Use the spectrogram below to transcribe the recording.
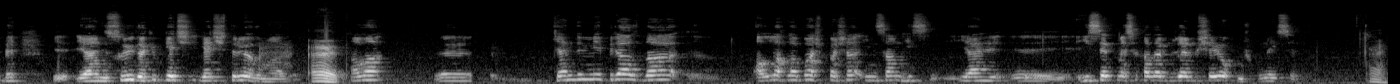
yani suyu döküp geç, geçiştiriyordum abi. Evet. Ama e, kendimi biraz daha Allah'la baş başa insan his, yani e, hissetmesi kadar güzel bir şey yokmuş. Bunu hissettim. Evet.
